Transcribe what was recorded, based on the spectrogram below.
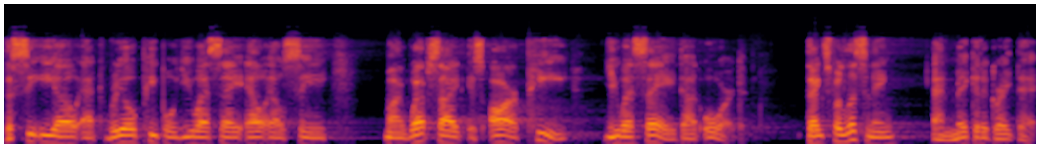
the CEO at Real People USA LLC. My website is rpusa.org. Thanks for listening and make it a great day.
